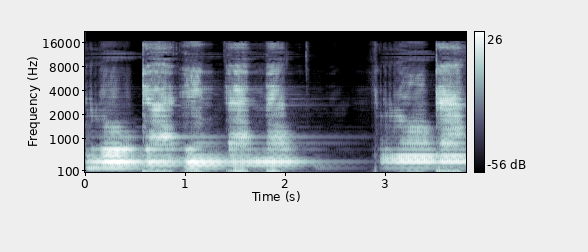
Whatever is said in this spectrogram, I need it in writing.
Loca Internet. Loca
